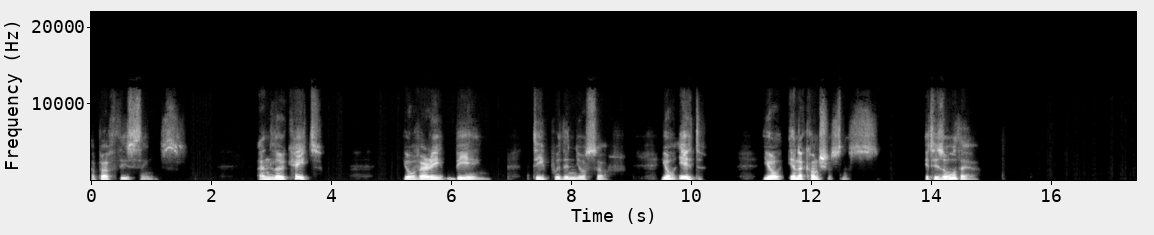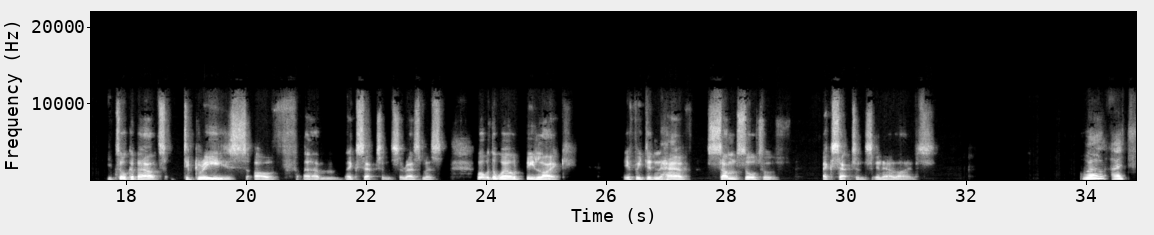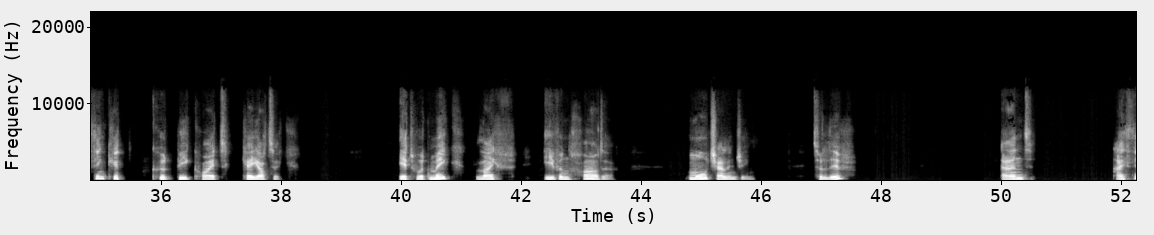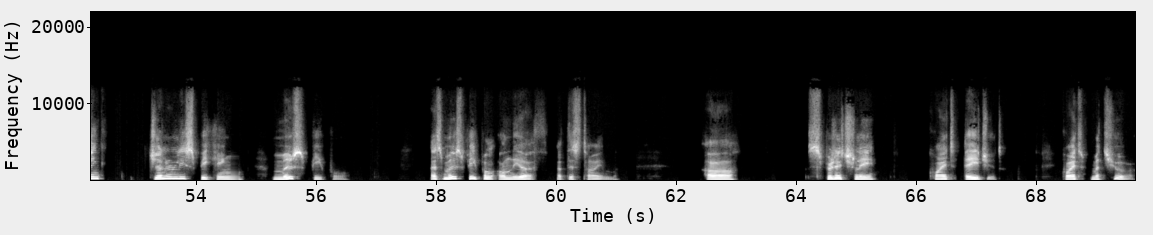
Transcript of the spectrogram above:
above these things and locate your very being deep within yourself, your id, your inner consciousness, it is all there. You talk about degrees of um, acceptance, Erasmus. What would the world be like if we didn't have some sort of acceptance in our lives? Well, I think it could be quite chaotic. It would make life even harder, more challenging to live and I think, generally speaking, most people, as most people on the earth at this time, are spiritually quite aged, quite mature.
